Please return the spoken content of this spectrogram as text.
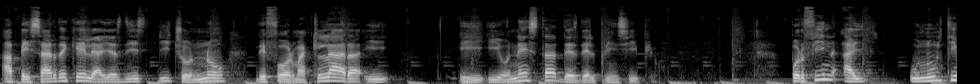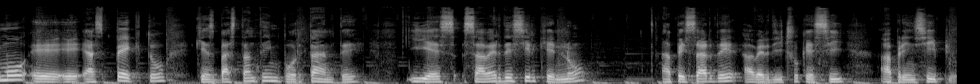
a pesar de que le hayas dicho no de forma clara y, honesta desde el principio. Por fin hay un último eh, eh, aspecto que es bastante importante y es saber decir que no a pesar de haber dicho que sí a principio.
